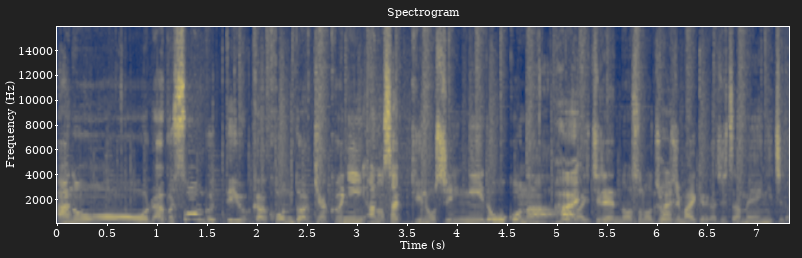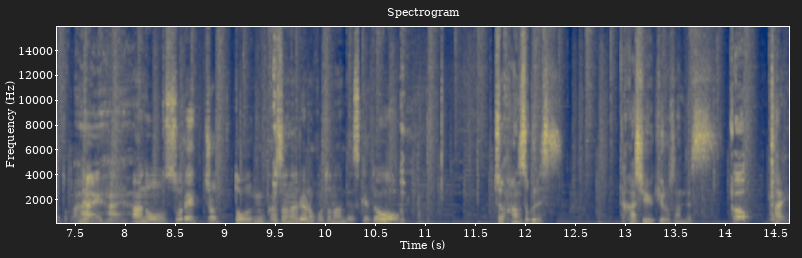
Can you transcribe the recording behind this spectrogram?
あのーラブソングっていうか今度は逆にあのさっきのシンニード・オコナーとか、はい。一連のそのジョージ・マイケルが実は命日だとかね、はいはいはい。あのそれちょっと重なるようなことなんですけどちょっと反則です。高橋幸宏さんです。あはい。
